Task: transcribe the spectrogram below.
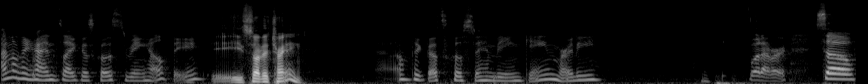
I don't think Hines-Ike is close to being healthy. He started training. I don't think that's close to him being game ready. Whatever. So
